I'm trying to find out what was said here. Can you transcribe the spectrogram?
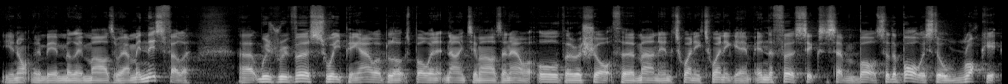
you're not going to be a million miles away. I mean, this fella, uh, was reverse sweeping our blokes bowling at 90 miles an hour over a short third man in a 2020 game in the first six or seven balls. So the ball is still rocket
